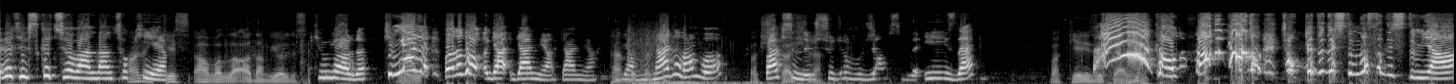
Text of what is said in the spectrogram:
Evet hepsi kaçıyor benden çok Aynen, iyi. kes. Aa vallahi adam gördü seni. Kim gördü? Kim gördü? Bana da gel gelmiyor gelmiyor. Pembe Ya, nerede lan bu? Bak, şu Bak şimdi şu çocuğu vuracağım şimdi. İyi izle. Bak gerizekalı. Kaldım. Çok kötü düştüm. Nasıl düştüm ya?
